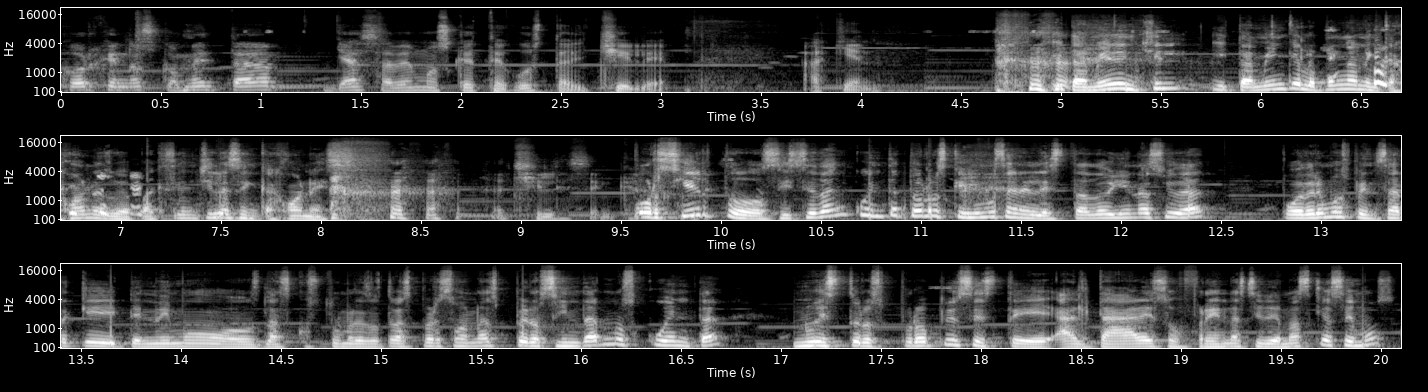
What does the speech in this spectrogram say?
Jorge nos comenta, ya sabemos que te gusta el chile. ¿A quién? Y también en Chile, y también que lo pongan en cajones, güey, para que sean chiles en cajones. A Chile se encarga. Por cierto, si se dan cuenta todos los que vivimos en el estado y en la ciudad, podremos pensar que tenemos las costumbres de otras personas, pero sin darnos cuenta, nuestros propios este, altares, ofrendas y demás que hacemos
